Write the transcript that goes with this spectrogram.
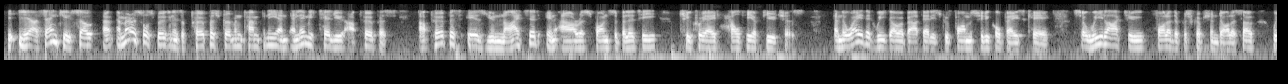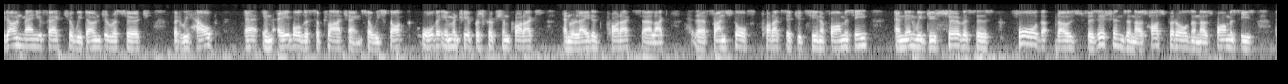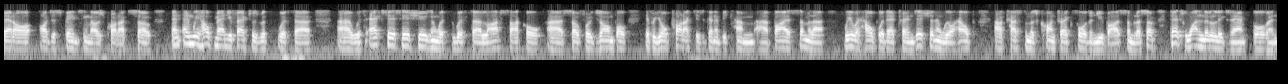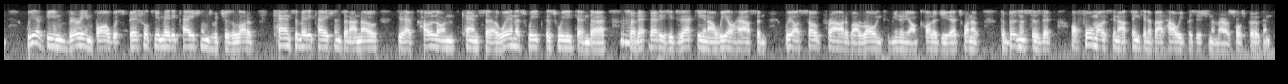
Yeah, thank you. So, uh, AmerisourceBergen is a purpose driven company, and, and let me tell you our purpose. Our purpose is united in our responsibility to create healthier futures. And the way that we go about that is through pharmaceutical based care. So, we like to follow the prescription dollar. So, we don't manufacture, we don't do research, but we help uh, enable the supply chain. So, we stock all the inventory of prescription products and related products uh, like the front store products that you'd see in a pharmacy, and then we do services for the, those physicians and those hospitals and those pharmacies that are, are dispensing those products. So, and, and we help manufacturers with with uh, uh, with access issues and with with uh, life cycle. Uh, so, for example, if your product is going to become uh, biosimilar, we will help with that transition and we'll help our customers contract for the new biosimilar. So that's one little example. And we have been very involved with specialty medications, which is a lot of cancer medications. And I know you have colon cancer awareness week this week. And uh, mm-hmm. so that, that is exactly in our wheelhouse. And we are so proud of our role in community oncology. That's one of the businesses that are foremost in our thinking about how we position AmerisourceBergen.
